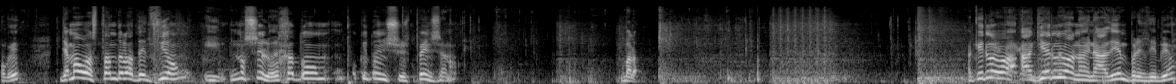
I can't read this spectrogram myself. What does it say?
Ok. llama bastante la atención y no sé, lo deja todo un poquito en suspensa, ¿no? Vale. Aquí arriba, aquí arriba no hay nadie en principio.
